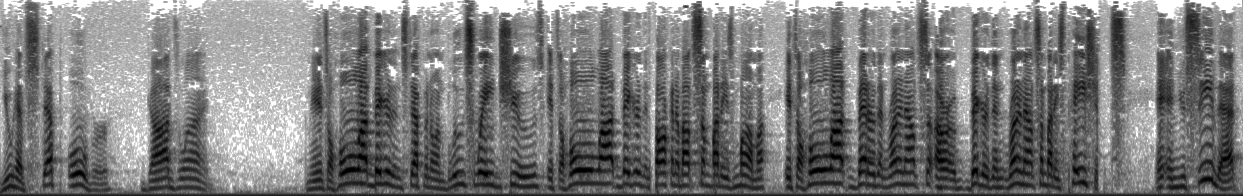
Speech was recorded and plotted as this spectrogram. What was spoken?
You have stepped over God's line. I mean, it's a whole lot bigger than stepping on blue suede shoes. It's a whole lot bigger than talking about somebody's mama. It's a whole lot better than running out, or bigger than running out somebody's patience. And, you see that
